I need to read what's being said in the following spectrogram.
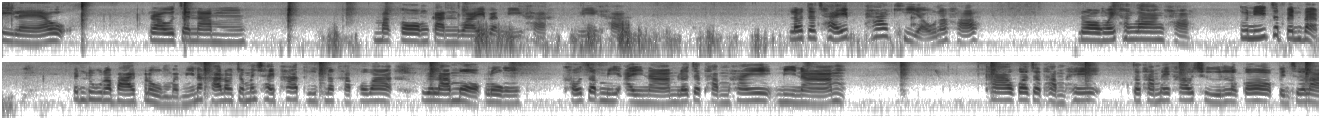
ดีแล้ว เราจะนำมากองกันไว้แบบนี้ค่ะ นี่ค่ะ เราจะใช้ผ้าเขียวนะคะ รองไว้ข้างล่างค่ะ ตัวนี้จะเป็นแบบ เป็นรูระบายโปร่งแบบนี้นะคะ เราจะไม่ใช้ผ้าทึบนะคะ เพราะว่าเวลาหมอกลงเขาจะมีไอน้ำแล้วจะทำให้มีน้ำข้าวก็จะทำให้จะทำให้ข้าวชื้นแล้วก็เป็นเชื้อรา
